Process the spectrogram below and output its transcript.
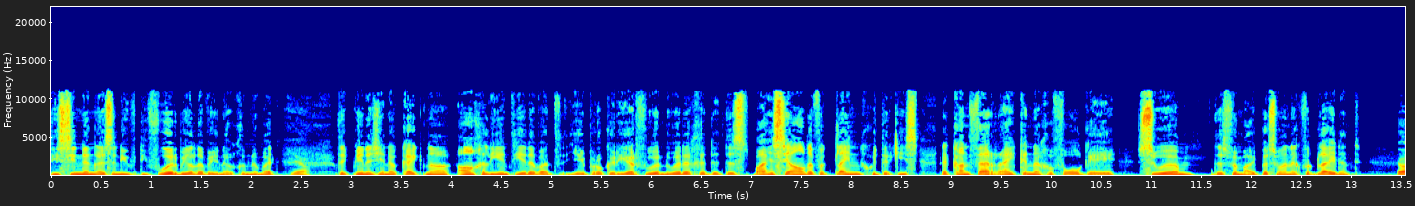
die siening is in die, die voorbeelde wat jy nou genoem het. Ja. Ek meen as jy nou kyk na aangeleenthede wat jy prokureer voor nodig het, dit is baie selde vir klein goedertjies. Dit kan verrykende gevolge hê. So dis vir my persoonlik verblydend. Ja,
